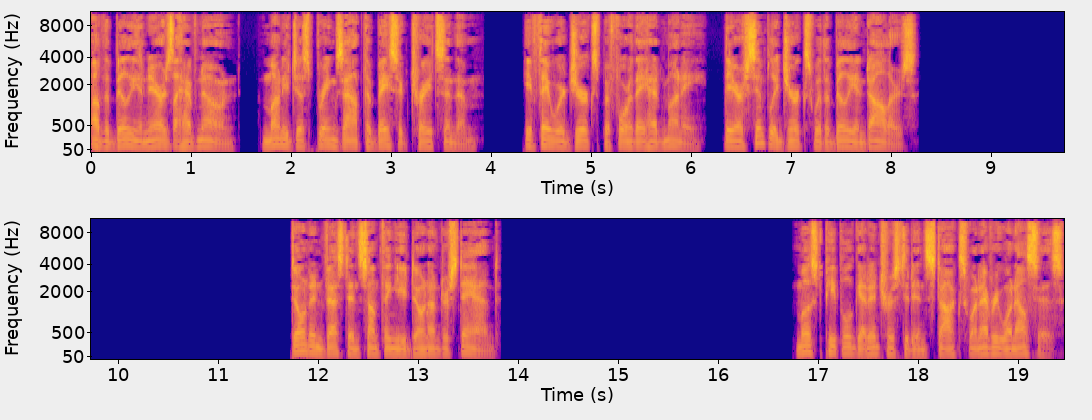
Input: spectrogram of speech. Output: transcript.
Of the billionaires I have known, money just brings out the basic traits in them. If they were jerks before they had money, they are simply jerks with a billion dollars. Don't invest in something you don't understand. Most people get interested in stocks when everyone else is.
